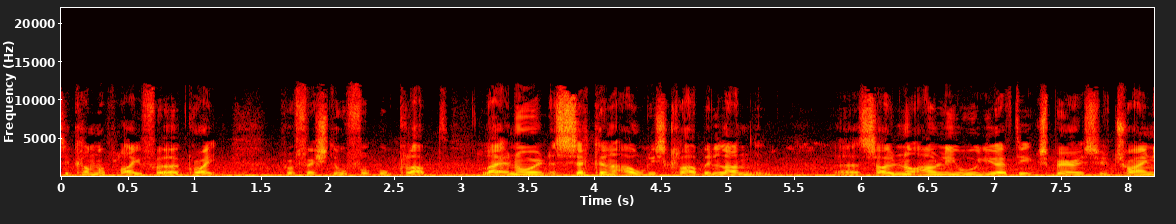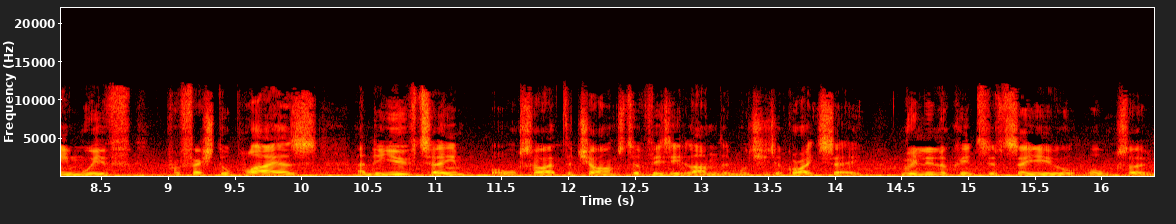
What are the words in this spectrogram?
to come and play for a great professional football club. Leyton Orient, the second oldest club in London. Uh, so not only will you have the experience of training with professional players and the youth team, but also have the chance to visit London, which is a great city. Really looking to see you all soon.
